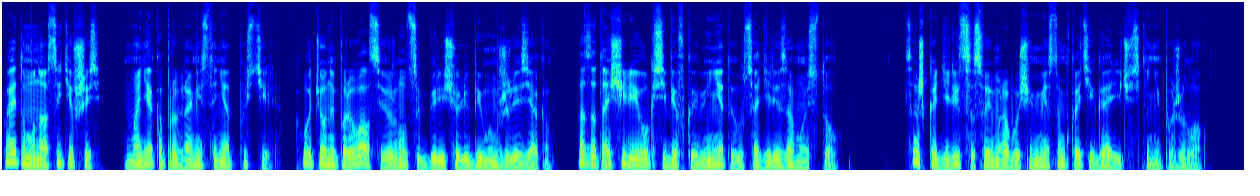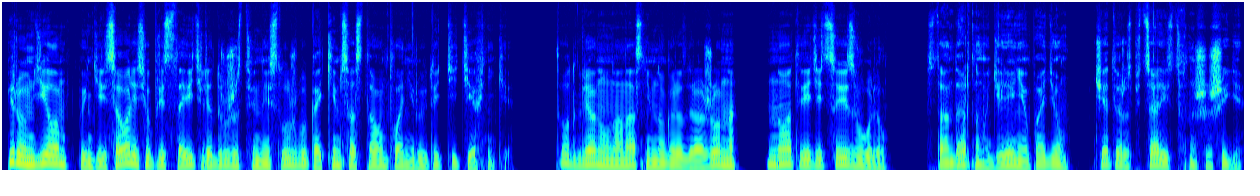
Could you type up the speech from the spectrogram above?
Поэтому, насытившись, маньяка-программиста не отпустили. Хоть он и порывался вернуться к горячо любимым железякам, а затащили его к себе в кабинет и усадили за мой стол. Сашка делиться своим рабочим местом категорически не пожелал. Первым делом поинтересовались у представителя дружественной службы, каким составом планируют идти техники. Тот глянул на нас немного раздраженно, но ответить соизволил. В стандартном отделении пойдем. Четверо специалистов на шишиге.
